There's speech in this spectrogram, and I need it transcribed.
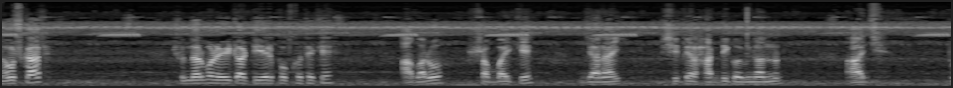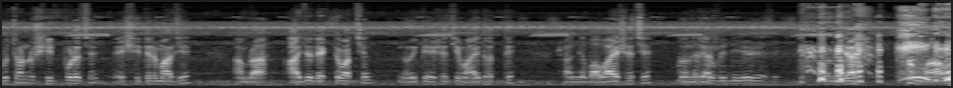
নমস্কার। সুন্দরবন এডিটর টি এর পক্ষ থেকে আবারও সবাইকে জানাই শীতের হার্দিক অভিনন্দন। আজ প্রচণ্ড শীত পড়েছে এই শীতের মাঝে আমরা আজও দেখতে পাচ্ছেন নদীতে এসেছি মাছ ধরতে। সঙ্গে বাবা এসেছে মাও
